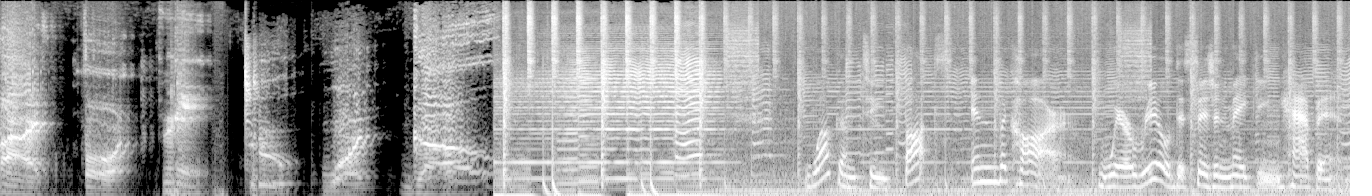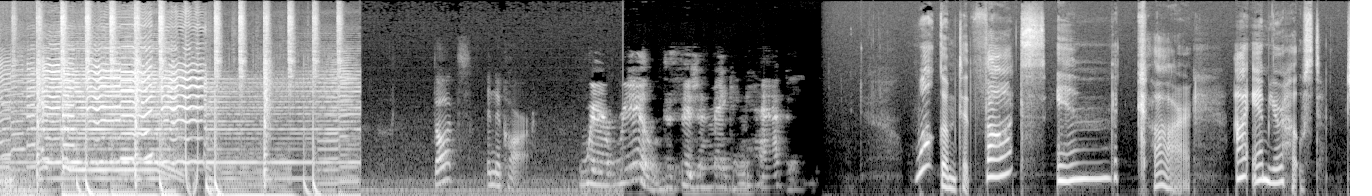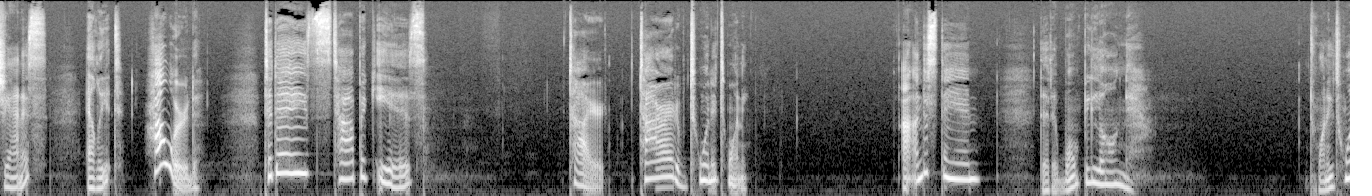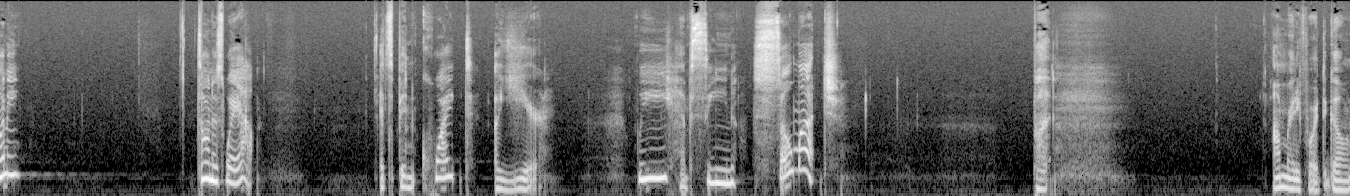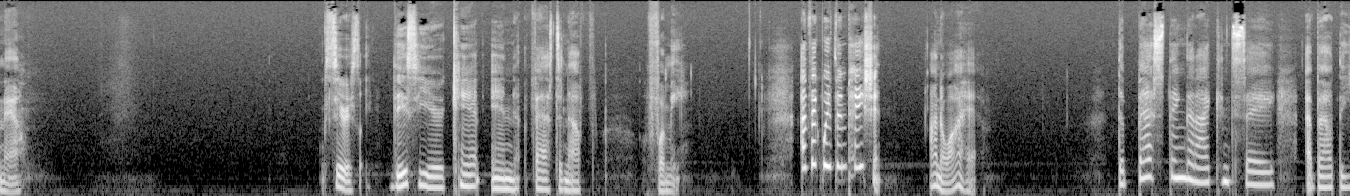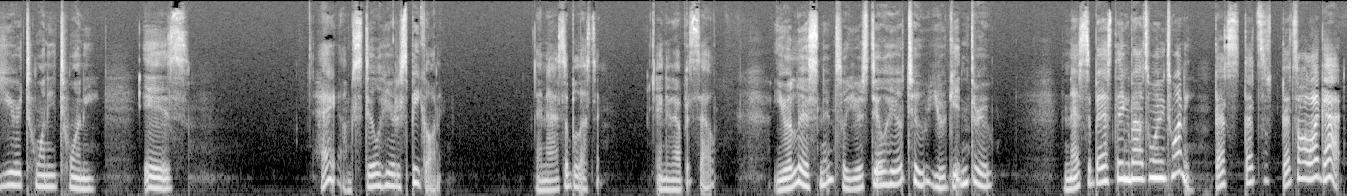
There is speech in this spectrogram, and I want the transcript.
Five, four, three, two, one, go. Welcome to Thoughts in the Car, where real decision making happens. Thoughts in the car. Where real decision making happens. Welcome to Thoughts in the Car. I am your host, Janice Elliott Howard. Today's topic is tired. Tired of 2020. I understand that it won't be long now. 2020, it's on its way out. It's been quite a year. We have seen so much. But I'm ready for it to go now. Seriously, this year can't end fast enough for me. I think we've been patient. I know I have. The best thing that I can say about the year 2020 is hey, I'm still here to speak on it. And that's a blessing in and of itself. You're listening, so you're still here too. You're getting through. And that's the best thing about 2020. That's that's that's all I got.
